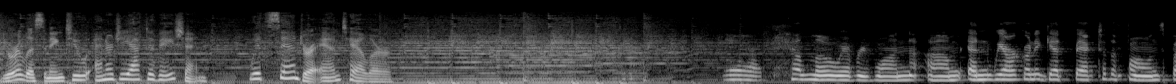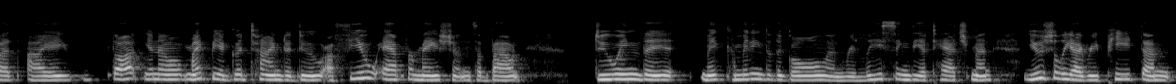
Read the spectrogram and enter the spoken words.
You're listening to Energy Activation with Sandra Anne Taylor. Yeah. Hello, everyone. Um, and we are going to get back to the phones, but I thought, you know, it might be a good time to do a few affirmations about doing the make committing to the goal and releasing the attachment. Usually, I repeat them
